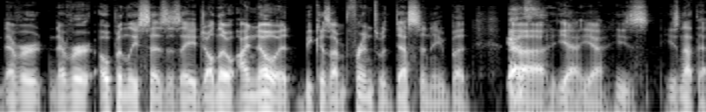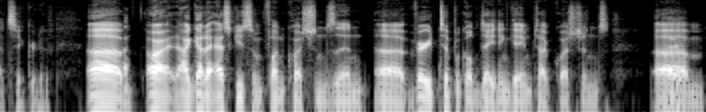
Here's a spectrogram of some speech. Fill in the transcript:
Never never openly says his age, although I know it because I'm friends with Destiny, but Yes. uh yeah, yeah, he's he's not that secretive. Um, all right, I got to ask you some fun questions then. Uh, very typical dating game type questions. Um,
